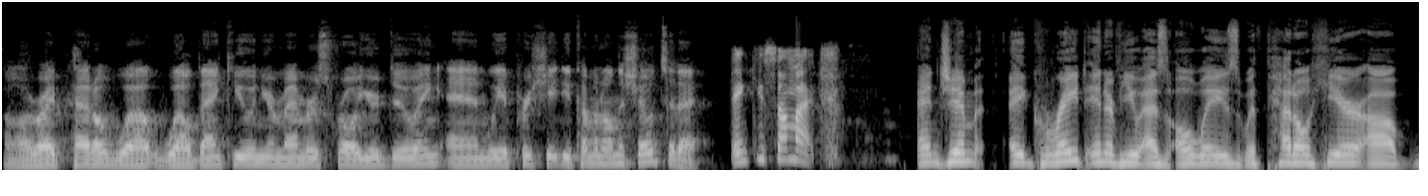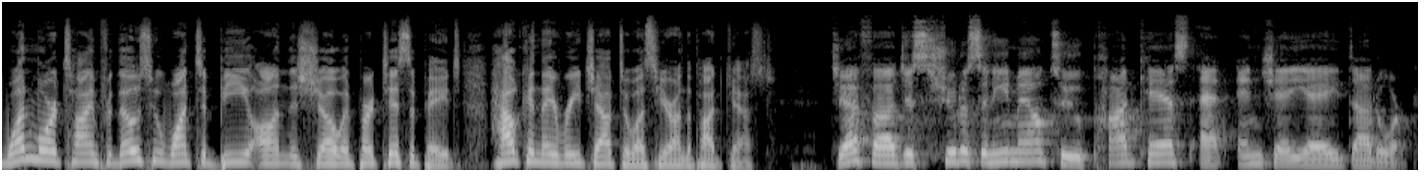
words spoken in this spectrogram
All right, Petal. Well, well, thank you and your members for all you're doing, and we appreciate you coming on the show today. Thank you so much. And Jim, a great interview as always with Petal here. Uh, one more time for those who want to be on the show and participate, how can they reach out to us here on the podcast? Jeff, uh, just shoot us an email to podcast at njea.org.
